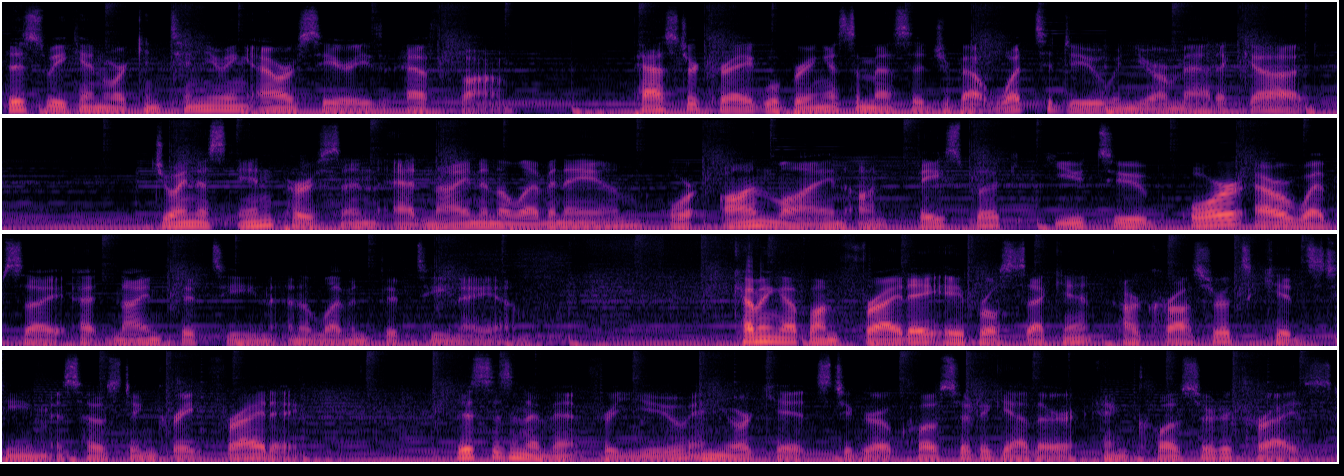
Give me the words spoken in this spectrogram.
this weekend we're continuing our series F Bomb. Pastor Craig will bring us a message about what to do when you're mad at God. Join us in person at 9 and 11 a.m. or online on Facebook, YouTube, or our website at 9:15 and 11:15 a.m. Coming up on Friday, April 2nd, our Crossroads Kids team is hosting Great Friday. This is an event for you and your kids to grow closer together and closer to Christ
